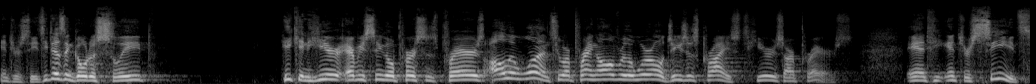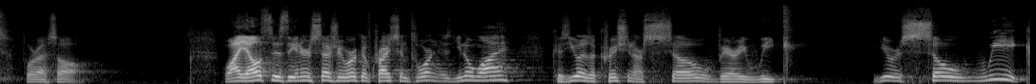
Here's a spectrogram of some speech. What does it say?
intercedes. He doesn't go to sleep. He can hear every single person's prayers all at once who are praying all over the world. Jesus Christ hears our prayers, and He intercedes for us all. Why else is the intercessory work of Christ important? Is you know why? Because you as a Christian are so very weak. You are so weak.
